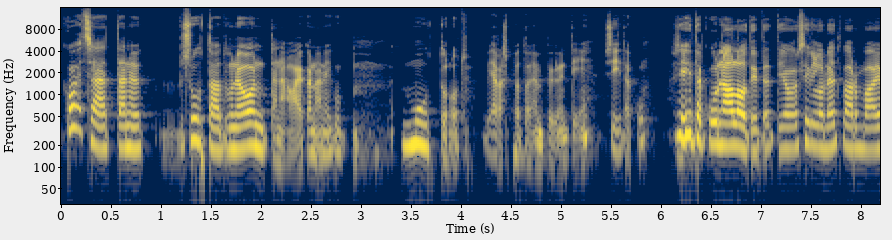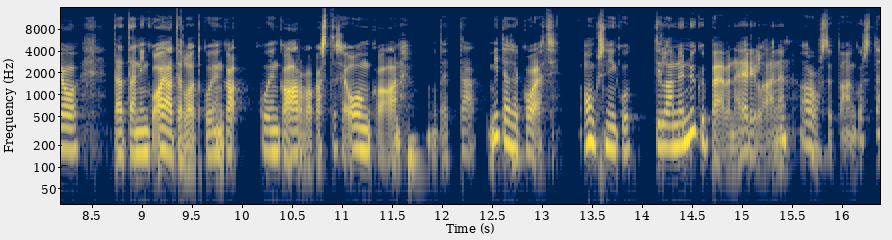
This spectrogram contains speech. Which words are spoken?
koet sä, että nyt suhtautuminen on tänä aikana niin kuin muuttunut vieraspetojen pyyntiin siitä, kun, siitä, kun aloitit. Että joo, silloin et varmaan jo tätä niin kuin ajatellut, että kuinka, kuinka arvokasta se onkaan. Mutta että mitä sä koet? Onko niin tilanne nykypäivänä erilainen? Arvostetaanko sitä?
